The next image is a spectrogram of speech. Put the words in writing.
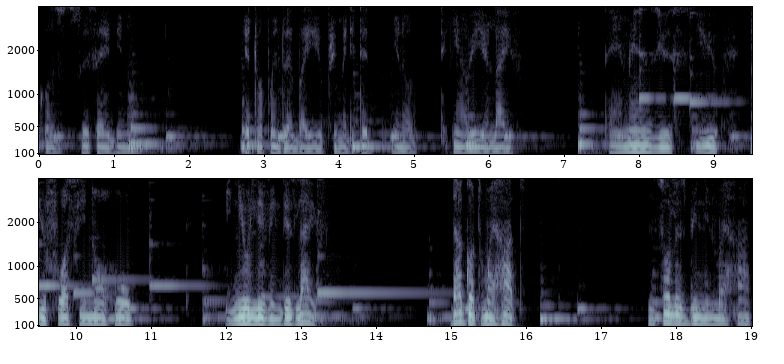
because suicide you know get to a point whereby you premeditate you know taking away your life. That means you you you foresee no hope in you living this life. That got to my heart. It's always been in my heart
